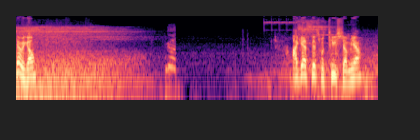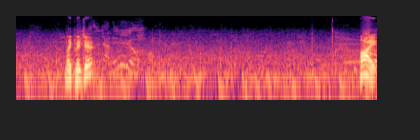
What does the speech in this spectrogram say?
There we go. I guess this would teach them, yeah? Like, legit? Alright.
